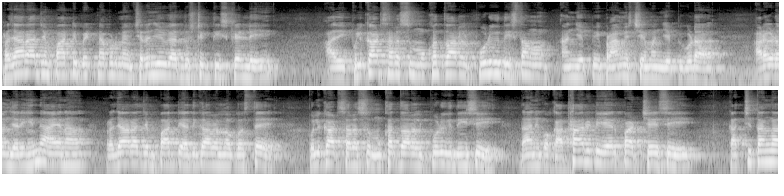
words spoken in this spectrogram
ప్రజారాజ్యం పార్టీ పెట్టినప్పుడు మేము చిరంజీవి గారి దృష్టికి తీసుకెళ్ళి అది పులికాట్ సరస్సు ముఖద్వారాలు పూడికి తీస్తాము అని చెప్పి ప్రామిస్ చేయమని చెప్పి కూడా అడగడం జరిగింది. ఆయన ప్రజారాజ్యం పార్టీ అధికారంలోకి వస్తే పులికాట్ సరస్సు ముఖద్వారాలు పూడికి తీసి దానికి ఒక అథారిటీ ఏర్పాటు చేసి ఖచ్చితంగా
